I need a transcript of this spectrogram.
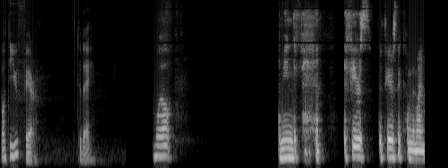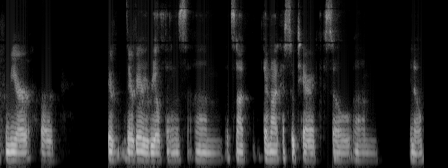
What do you fear today? Well, I mean, the, the fears the fears that come to mind for me are, are they're they're very real things. Um, it's not they're not esoteric. So um, you know,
